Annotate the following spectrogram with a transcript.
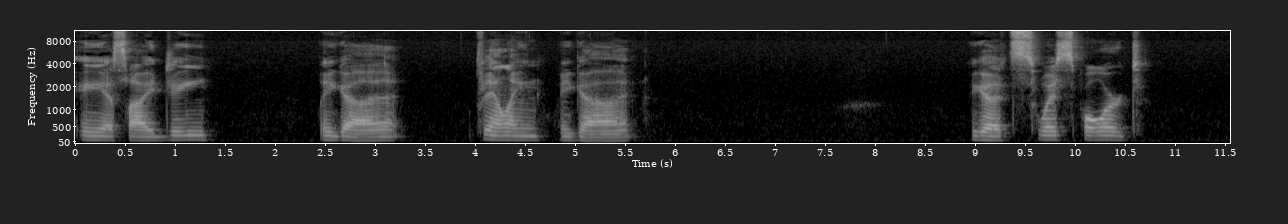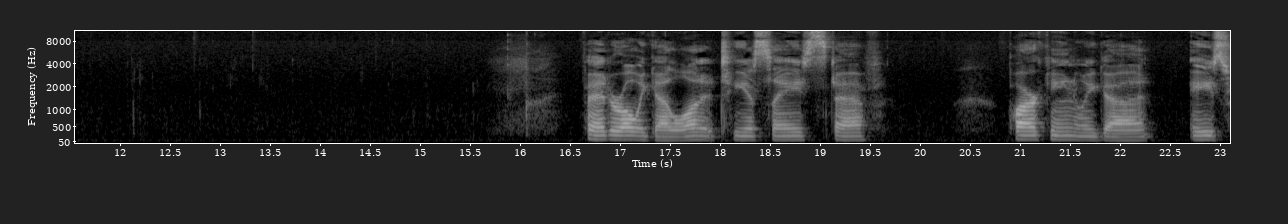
ASIG, we got filling, we got we got Swissport, Federal, we got a lot of TSA stuff. Parking, we got Ace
